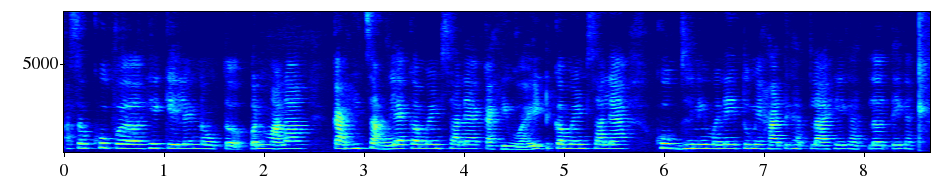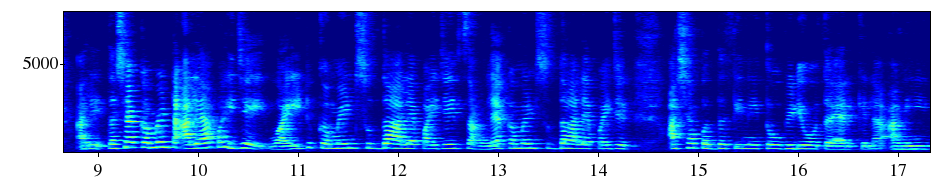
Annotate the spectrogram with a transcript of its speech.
असं खूप हे केलं नव्हतं. पण मला काही चांगल्या कमेंट्स आल्या काही वाईट कमेंट्स आल्या. खूप जणी म्हणे तुम्ही हात घातला हे घातलं ते घात अरे तशा कमेंट आल्या पाहिजे. वाईट कमेंट सुद्धा आल्या पाहिजे चांगल्या कमेंट सुद्धा आल्या पाहिजेत. अशा पद्धतीने तो व्हिडिओ तयार केला आणि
